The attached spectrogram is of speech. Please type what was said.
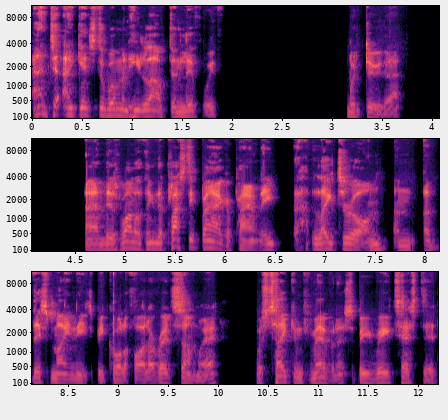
and to, against a woman he loved and lived with, would do that. And there's one other thing the plastic bag, apparently, uh, later on, and uh, this may need to be qualified, I read somewhere, was taken from evidence to be retested,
